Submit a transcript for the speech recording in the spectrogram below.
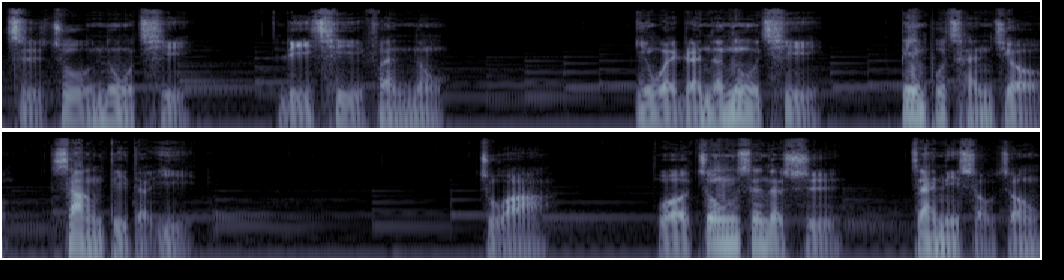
止住怒气，离弃愤怒，因为人的怒气并不成就上帝的意。主啊，我终身的事在你手中，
